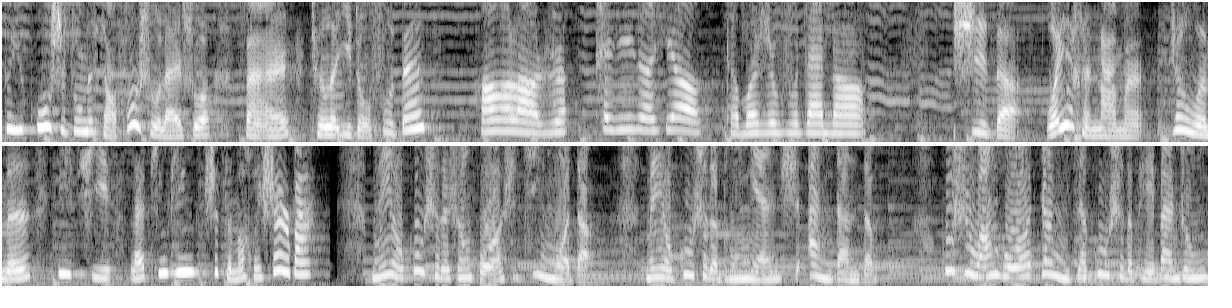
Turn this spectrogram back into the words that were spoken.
对于故事中的小负鼠来说，反而成了一种负担。好好老师，开心的笑怎么是负担呢？是的，我也很纳闷儿，让我们一起来听听是怎么回事儿吧。没有故事的生活是寂寞的，没有故事的童年是暗淡的。故事王国让你在故事的陪伴中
